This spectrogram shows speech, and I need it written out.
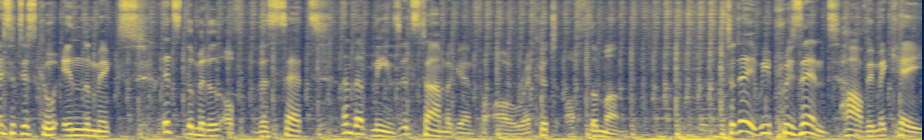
Is the Kaiserdisco in the mix. It's the middle of the set, and that means it's time again for our record of the month. Today we present Harvey McKay,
